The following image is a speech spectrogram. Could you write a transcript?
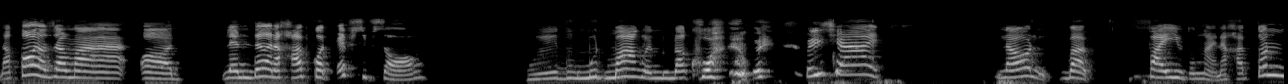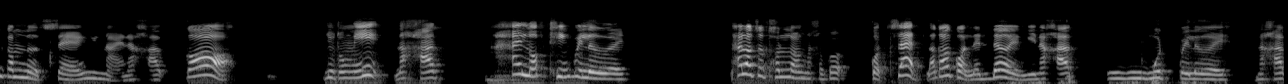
แล้วก็เราจะมาเอ่อเรนเดอร์นะครับ กด F12 เฮ้ยดูมืดมากเลยดูน่ากลัวไม่ใช่ แล้วแบบไฟอยู่ตรงไหนนะครับ ต้นกำเนิดแสงอยู่ไหนนะครับ ก็อยู่ตรงนี้นะคะ ให้ลบทิ้งไปเลย ถ้าเราจะทดลองนะครับก็กด Z แล้วก็กด render อย่างนี้นะคะอูมุดไปเลยนะครับ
